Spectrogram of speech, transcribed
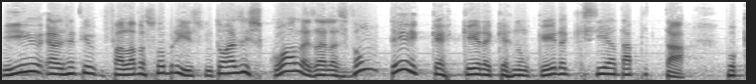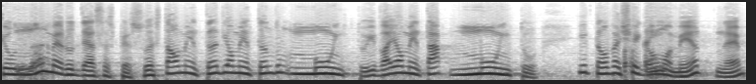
e a gente falava sobre isso. Então as escolas elas vão ter, quer queira, quer não queira, que se adaptar. Porque o número dessas pessoas está aumentando e aumentando muito. E vai aumentar muito. Então vai chegar um momento, né?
